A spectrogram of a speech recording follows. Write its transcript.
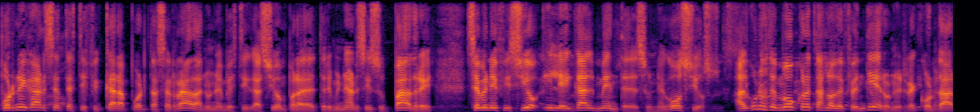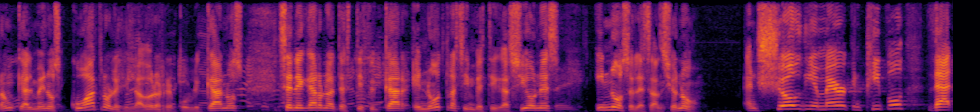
por negarse a testificar a puerta cerrada en una investigación para determinar si su padre se benefició ilegalmente de sus negocios. Algunos demócratas lo defendieron y recordaron que al menos cuatro legisladores republicanos se negaron a testificar en otras investigaciones y no se les sancionó. And show the American people that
